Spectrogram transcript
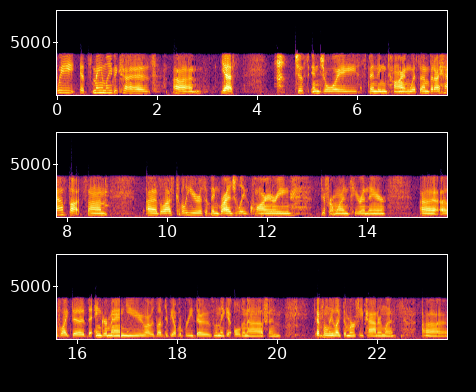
we it's mainly because um yes just enjoy spending time with them but i have bought some uh the last couple of years i've been gradually acquiring different ones here and there uh of like the the Ingerman I would love to be able to breed those when they get old enough and definitely like the Murphy patternless. Uh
